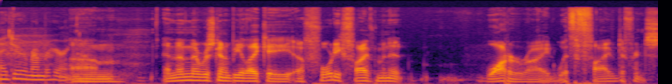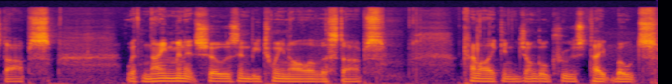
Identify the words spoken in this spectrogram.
I do remember hearing that. Um, and then there was going to be like a, a 45 minute water ride with five different stops, with nine minute shows in between all of the stops. Kind of like in Jungle Cruise type boats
